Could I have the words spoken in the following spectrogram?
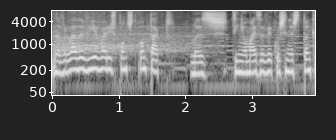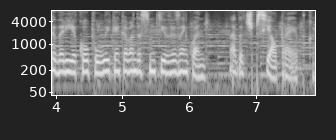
Na verdade havia vários pontos de contacto, mas tinham mais a ver com as cenas de pancadaria com o público em que a banda se metia de vez em quando. Nada de especial para a época.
